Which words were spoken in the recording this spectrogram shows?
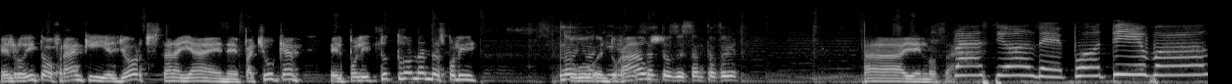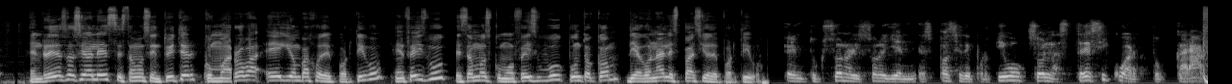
El Rudito, Frankie y el George están allá en eh, Pachuca. El Poli, ¿tú, tú dónde andas, Poli? No, ¿Tú- yo en tu los house? Altos de Santa Fe. Ay, en los... Espacio Deportivo. En redes sociales estamos en Twitter como arroba e-deportivo. En Facebook estamos como facebook.com diagonal espacio deportivo. En Tucson, Arizona y en Espacio Deportivo son las 3 y cuarto, carajo.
